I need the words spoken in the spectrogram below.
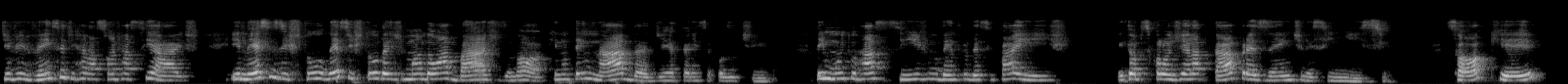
de vivência de relações raciais. E nesses estudos, nesse estudo, eles mandam abaixo, dizendo ó, que não tem nada de referência positiva. Tem muito racismo dentro desse país. Então, a psicologia está presente nesse início. Só que,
